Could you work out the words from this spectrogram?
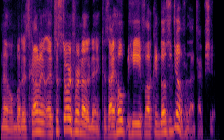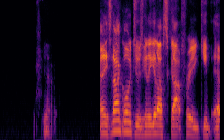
No, but it's kind of it's a story for another day because I hope he fucking goes to jail for that type of shit. Yeah. And he's not going to. He's going to get off scot free and keep e-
